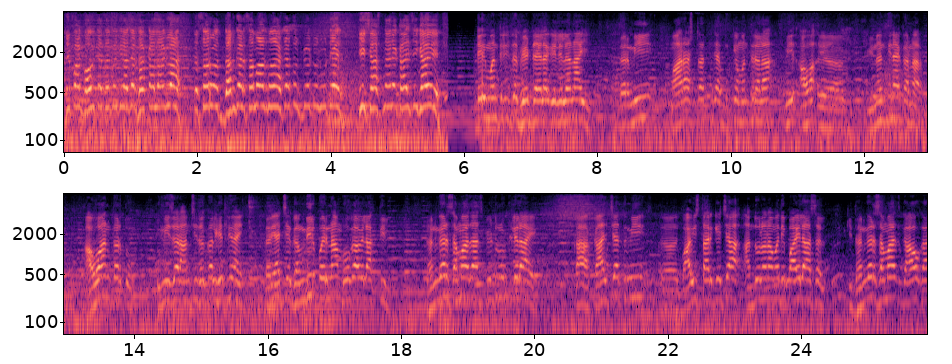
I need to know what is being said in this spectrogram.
दीपक भाऊच्या तब्येतीला जर धक्का लागला तर सर्व धनगर समाज महाराष्ट्रातून पेटून उठेल. ही शासनाने काळजी घ्यावी. ते मंत्री भेट द्यायला गेलेला नाही. तर मी महाराष्ट्रातल्या मुख्यमंत्र्याला मी आवा विनंती नाही करणार. आवाहन करतो. तुम्ही जर आमची दखल घेतली नाही तर याचे गंभीर परिणाम भोगावे लागतील. धनगर समाज आज पेटून उठलेला आहे. का कालच्या तुम्ही बावीस तारखेच्या आंदोलनामध्ये पाहिलं असेल की धनगर समाज गाव गा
